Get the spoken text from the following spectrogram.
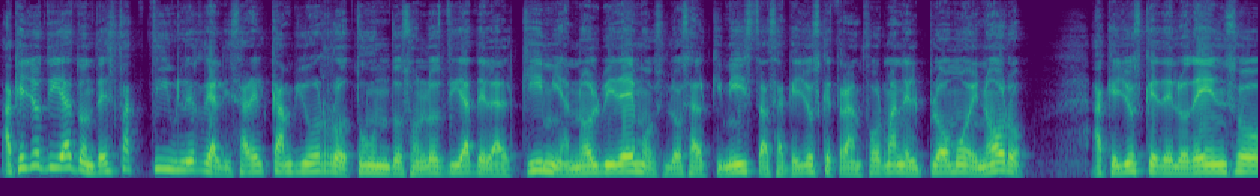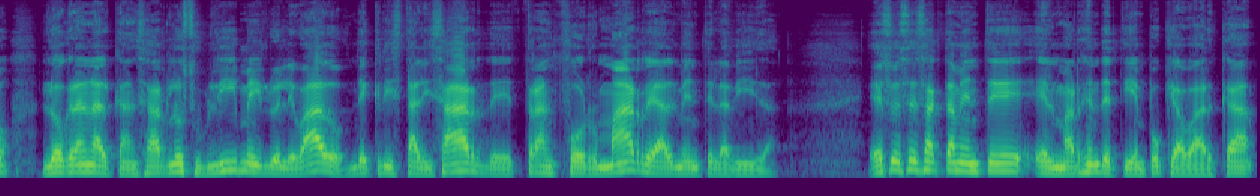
Aquellos días donde es factible realizar el cambio rotundo son los días de la alquimia. No olvidemos los alquimistas, aquellos que transforman el plomo en oro aquellos que de lo denso logran alcanzar lo sublime y lo elevado, de cristalizar, de transformar realmente la vida. Eso es exactamente el margen de tiempo que abarca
